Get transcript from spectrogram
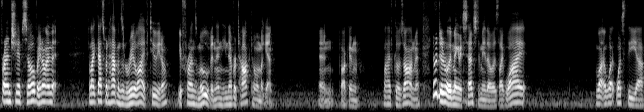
Friendship's over, you know, and like that's what happens in real life too, you know? Your friends move and then you never talk to them again. And fucking life goes on, man. You know what didn't really make any sense to me though is like why why what what's the uh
